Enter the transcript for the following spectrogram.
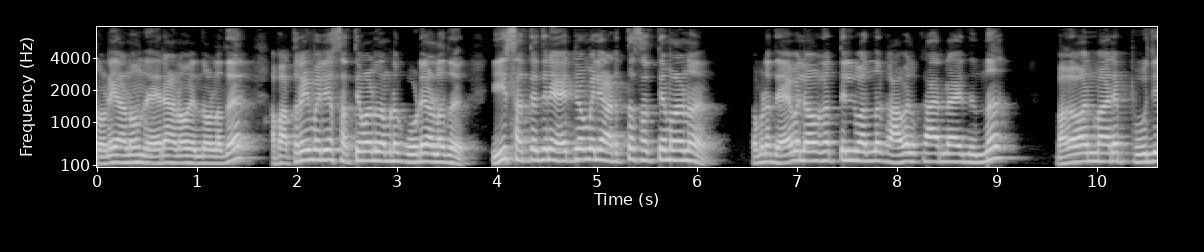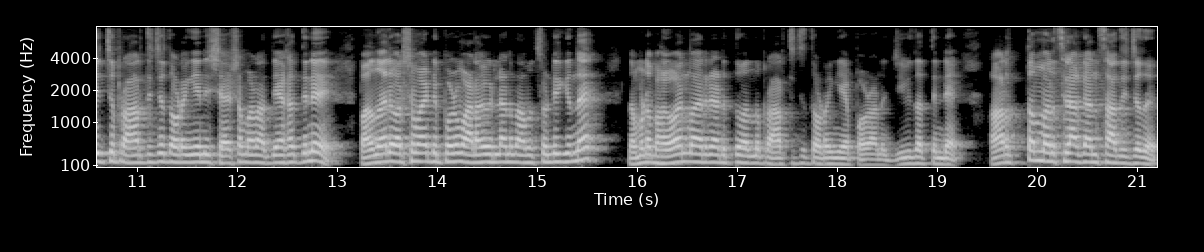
നുണയാണോ നേരാണോ എന്നുള്ളത്. അപ്പൊ അത്രയും വലിയ സത്യമാണ് നമ്മുടെ കൂടെ ഉള്ളത്. ഈ സത്യത്തിന് ഏറ്റവും വലിയ അടുത്ത സത്യമാണ് നമ്മുടെ ദേവലോകത്തിൽ വന്ന് കാവൽക്കാരനായി നിന്ന് ഭഗവാന്മാരെ പൂജിച്ച് പ്രാർത്ഥിച്ച് തുടങ്ങിയതിന് ശേഷമാണ് അദ്ദേഹത്തിന് പതിനാല് വർഷമായിട്ട് ഇപ്പോഴും അടവില്ലാണ്ട് താമസിച്ചുകൊണ്ടിരിക്കുന്നത് നമ്മുടെ ഭഗവാന്മാരുടെ അടുത്ത് വന്ന് പ്രാർത്ഥിച്ചു തുടങ്ങിയപ്പോഴാണ് ജീവിതത്തിന്റെ അർത്ഥം മനസ്സിലാക്കാൻ സാധിച്ചത്.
